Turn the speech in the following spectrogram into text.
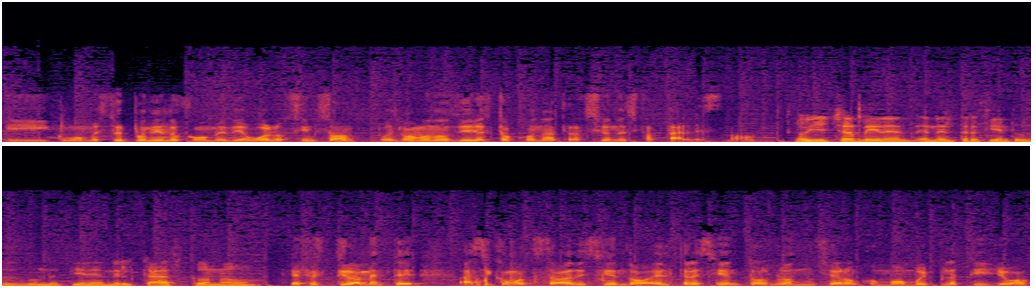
y como me estoy poniendo como medio abuelo Simpson, pues vámonos directo con atracciones fatales, ¿no? Oye, Charlie, en el, en el 300 es donde tienen el casco, ¿no? Efectivamente, así como te estaba diciendo, el 300 lo anunciaron como muy platillo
